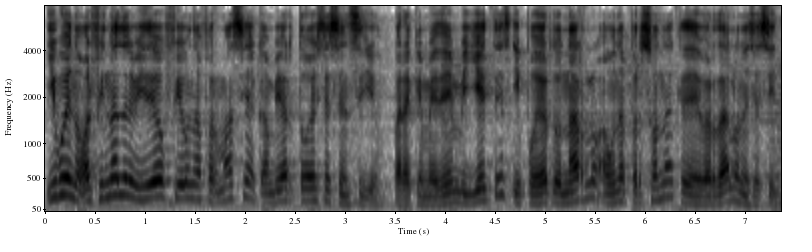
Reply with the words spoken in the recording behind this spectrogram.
Y bueno, al final del video fui a una farmacia a cambiar todo este sencillo, para que me den billetes y poder donarlo a una persona que de verdad lo necesita.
